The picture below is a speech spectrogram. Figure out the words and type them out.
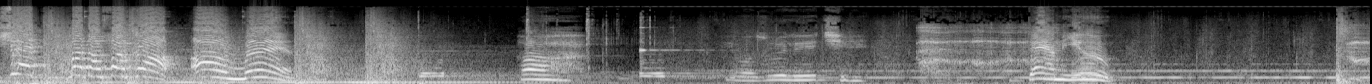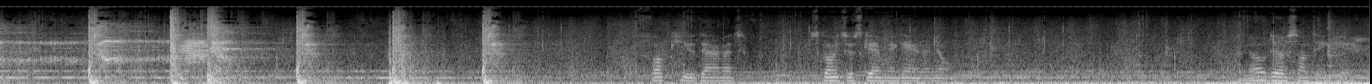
Shit! Motherfucker! Oh, man! Ah. he was really itchy. Damn you! Fuck you, damn it. It's going to scare me again, I know. I know there's something here.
